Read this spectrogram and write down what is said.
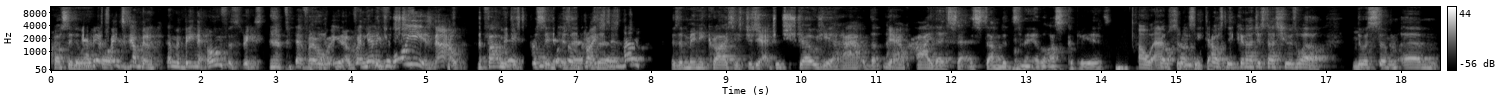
Crossing the yeah, report. They've been beaten at home for three, for, you know, for nearly four years now. The fact we're discussing it as a, crisis as a, there's a mini crisis. Just yeah. just shows you how the, yeah. how high they've set the standards in it over the last couple of years. Oh, absolutely. Crossy, can I just ask you as well? Mm. There was some um,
